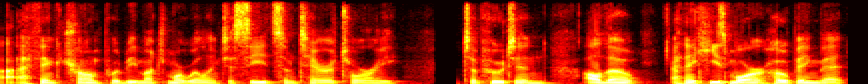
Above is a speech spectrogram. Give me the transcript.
I think Trump would be much more willing to cede some territory to Putin. Although I think he's more hoping that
